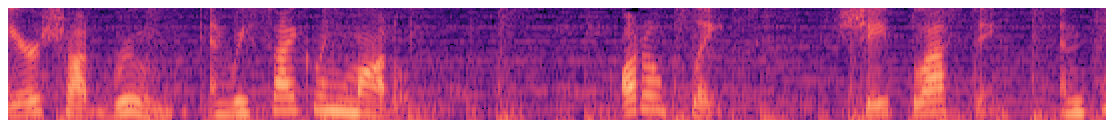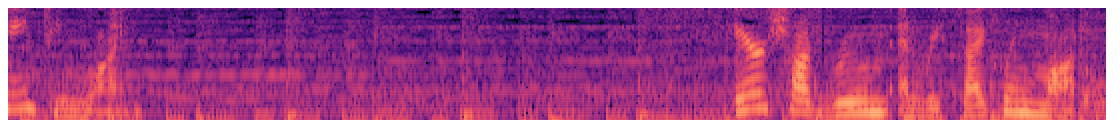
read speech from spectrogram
airshot room and recycling model, auto plate, shape blasting, and painting line. Airshot room and recycling model.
